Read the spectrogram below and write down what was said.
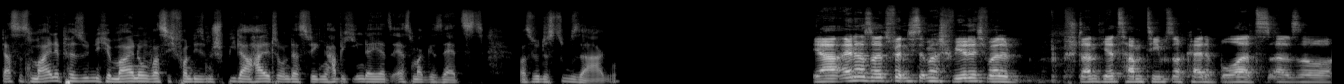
das ist meine persönliche Meinung, was ich von diesem Spieler halte und deswegen habe ich ihn da jetzt erstmal gesetzt? Was würdest du sagen? Ja, einerseits finde ich es immer schwierig, weil Stand jetzt haben Teams noch keine Boards. Also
